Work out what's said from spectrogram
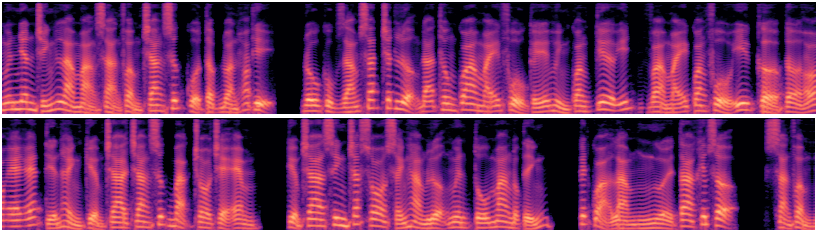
Nguyên nhân chính là mảng sản phẩm trang sức của tập đoàn hoác thị, đồ cục giám sát chất lượng đã thông qua máy phổ kế huỳnh quang tia ít và máy quang phổ y cờ tờ oes tiến hành kiểm tra trang sức bạc cho trẻ em kiểm tra sinh chắc so sánh hàm lượng nguyên tố mang độc tính, kết quả làm người ta khiếp sợ, sản phẩm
